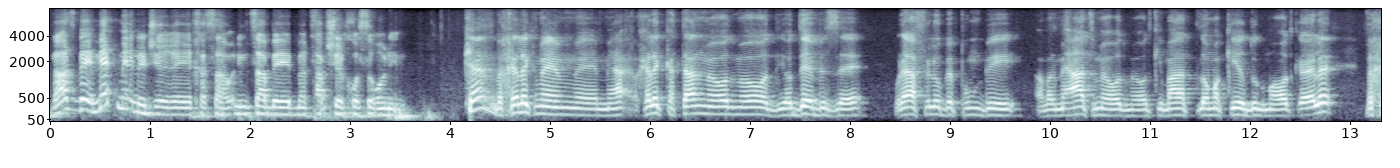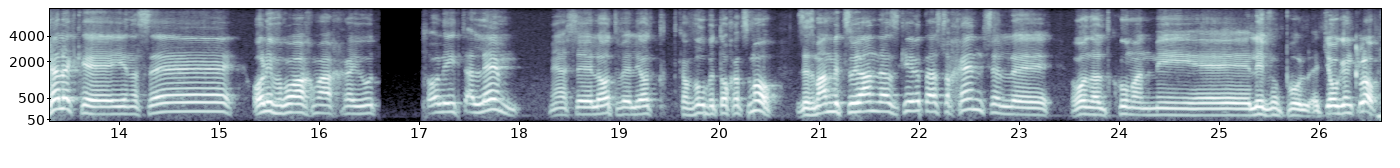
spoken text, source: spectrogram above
ואז באמת מנג'ר אה, חסר, נמצא במצב של חוסר אונים. כן, וחלק מהם, אה, חלק קטן מאוד מאוד יודה בזה, אולי אפילו בפומבי, אבל מעט מאוד מאוד, כמעט לא מכיר דוגמאות כאלה, וחלק אה, ינסה או לברוח מהאחריות, או להתעלם מהשאלות ולהיות קבור בתוך עצמו. זה זמן מצוין להזכיר את השכן של אה, רונלד קומן מליברפול, את יורגן קלופ.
